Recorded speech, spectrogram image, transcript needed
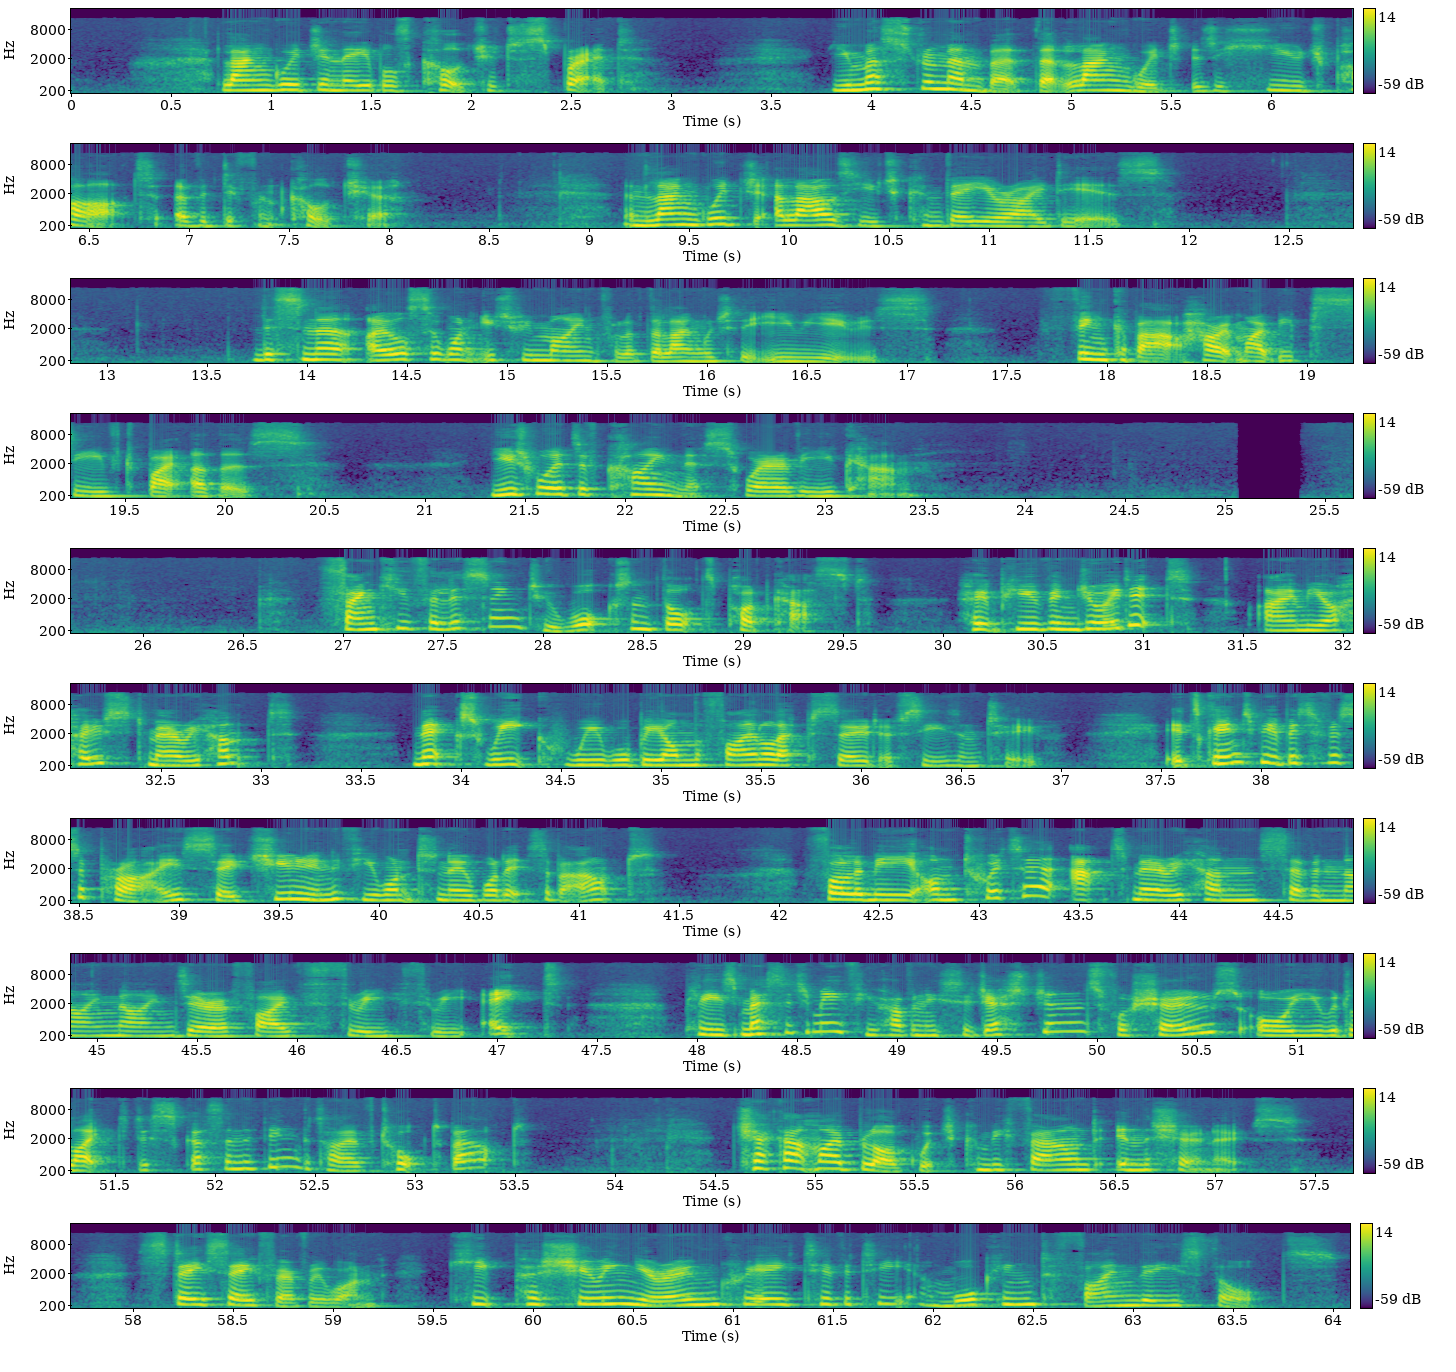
Language enables culture to spread. You must remember that language is a huge part of a different culture and language allows you to convey your ideas. Listener, I also want you to be mindful of the language that you use. Think about how it might be perceived by others. Use words of kindness wherever you can. Thank you for listening to Walks and Thoughts podcast. Hope you've enjoyed it. I'm your host, Mary Hunt. Next week, we will be on the final episode of season two. It's going to be a bit of a surprise, so tune in if you want to know what it's about. Follow me on Twitter at maryhun79905338. Please message me if you have any suggestions for shows or you would like to discuss anything that I have talked about. Check out my blog, which can be found in the show notes. Stay safe, everyone. Keep pursuing your own creativity and walking to find these thoughts.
